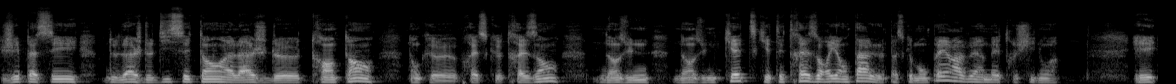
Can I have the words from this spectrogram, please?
J'ai passé de l'âge de 17 ans à l'âge de 30 ans, donc euh, presque 13 ans, dans une, dans une quête qui était très orientale, parce que mon père avait un maître chinois. Et,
